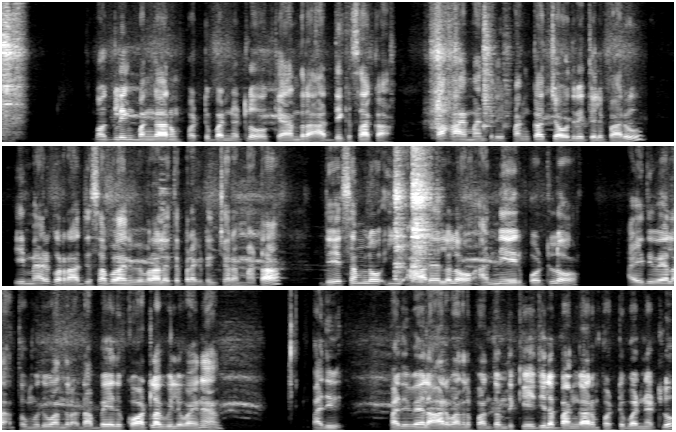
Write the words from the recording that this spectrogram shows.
స్మగ్లింగ్ బంగారం పట్టుబడినట్లు కేంద్ర ఆర్థిక శాఖ సహాయ మంత్రి పంకజ్ చౌదరి తెలిపారు. ఈ మేరకు రాజ్యసభలో ఆయన వివరాలు అయితే ప్రకటించారన్నమాట. దేశంలో ఈ ఆరేళ్ళలో అన్ని ఎయిర్పోర్ట్లో ఐదు వేల తొమ్మిది వందల డెబ్బై ఐదు కోట్ల విలువైన పది పదివేల ఆరు వందల పంతొమ్మిది కేజీల బంగారం పట్టుబడినట్లు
